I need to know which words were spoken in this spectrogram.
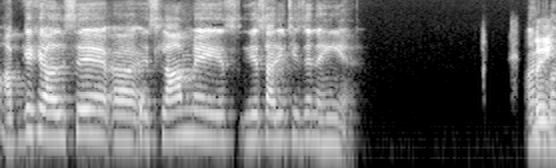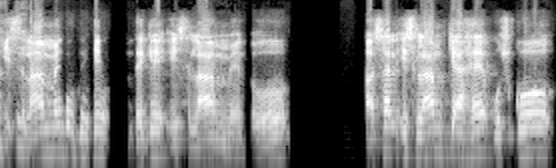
आपके ख्याल से इस्लाम में ये, ये सारी चीज़ें नहीं है? नहीं इस्लाम में तो देखिए देखिए इस्लाम में तो असल इस्लाम क्या है उसको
